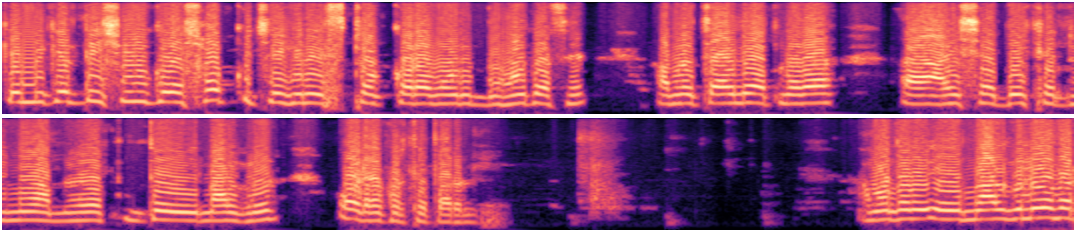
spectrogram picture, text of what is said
কেমিক্যাল থেকে শুরু করে সবকিছু এখানে স্টক করা বহু- বহুত আছে। আমরা চাইলে আপনারা আইসা দেখে জন্য আপনারা কিন্তু এই মালগুলোর অর্ডার করতে পারেন। আমাদের এই মালগুলো এবার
